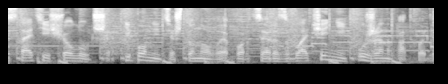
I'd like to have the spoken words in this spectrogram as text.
стать еще лучше. И помните, что новая порция разоблачений уже на подходе.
